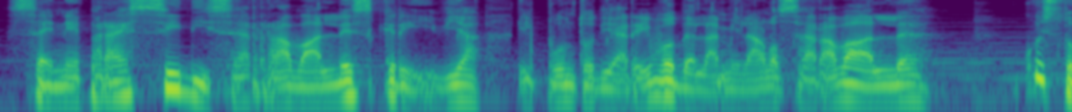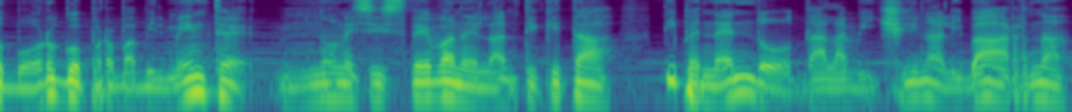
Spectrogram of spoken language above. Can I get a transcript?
Sei nei pressi di Serravalle Scrivia, il punto di arrivo della Milano-Serravalle. Questo borgo probabilmente non esisteva nell'antichità, dipendendo dalla vicina Libarna,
